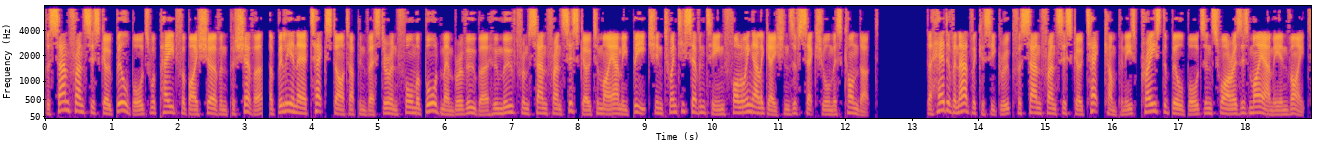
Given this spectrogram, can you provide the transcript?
the San Francisco billboards were paid for by Shervin Pishevar, a billionaire tech startup investor and former board member of Uber who moved from San Francisco to Miami Beach in 2017 following allegations of sexual misconduct. The head of an advocacy group for San Francisco tech companies praised the billboards and Suarez's Miami invite,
